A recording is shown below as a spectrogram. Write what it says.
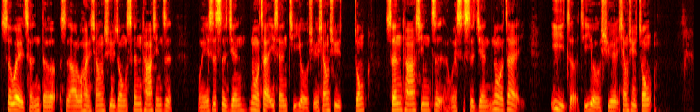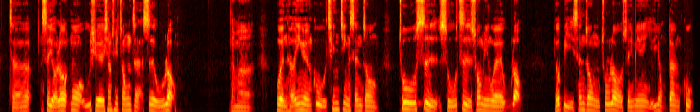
是谓成德，是阿罗汉相续中生他心智，为是世间。若在一生即有学相续中生他心智，为是世间。若在义者即有学相续中，则是有漏；若无学相续中者，是无漏。那么问何因缘故清净身中出世俗智说名为无漏？有彼身中诸漏随眠与永断故。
